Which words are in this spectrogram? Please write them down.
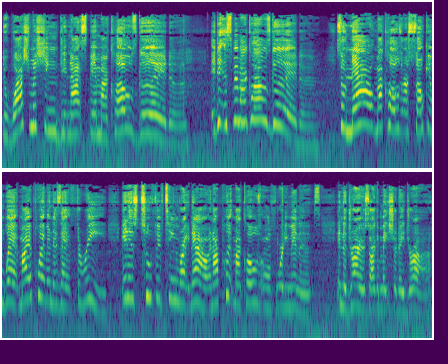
The wash machine did not spin my clothes good. It didn't spin my clothes good. So now my clothes are soaking wet. My appointment is at 3 it is 2:15 right now and i put my clothes on 40 minutes in the dryer so i can make sure they dry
